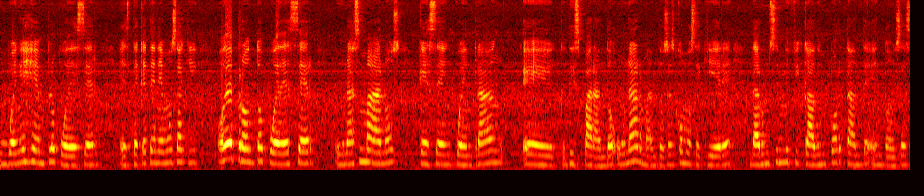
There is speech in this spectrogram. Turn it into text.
Un buen ejemplo puede ser este que tenemos aquí o de pronto puede ser unas manos que se encuentran eh, disparando un arma. Entonces como se quiere dar un significado importante, entonces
